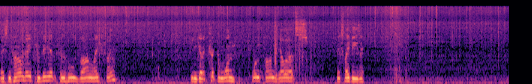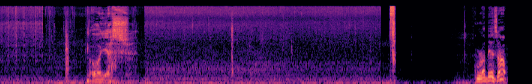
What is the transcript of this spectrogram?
Nice and handy, convenient for the whole van life thing. You can get it cooked in one one pan together, that's makes life easy. Oh yes. Grub is up.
